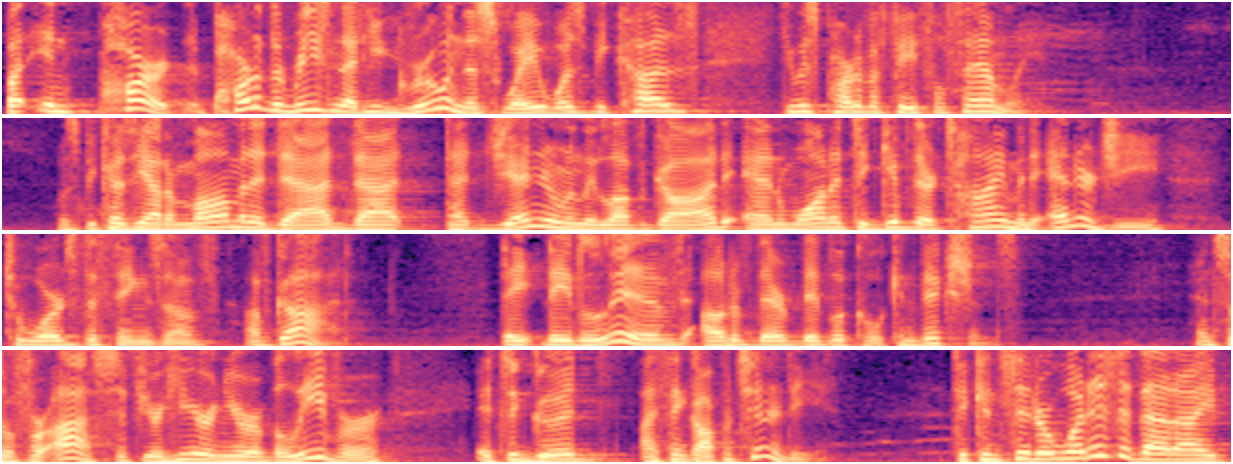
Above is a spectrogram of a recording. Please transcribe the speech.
but in part, part of the reason that he grew in this way was because he was part of a faithful family was because he had a mom and a dad that, that genuinely loved God and wanted to give their time and energy towards the things of, of God. They, they lived out of their biblical convictions. And so for us, if you're here and you're a believer, it's a good, I think, opportunity to consider what is it that I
